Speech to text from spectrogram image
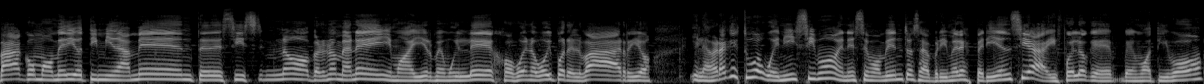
va como medio tímidamente, decís, no, pero no me animo a irme muy lejos, bueno, voy por el barrio. Y la verdad que estuvo buenísimo en ese momento esa primera experiencia y fue lo que me motivó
